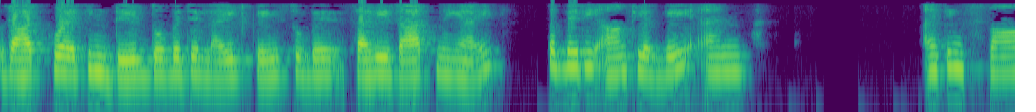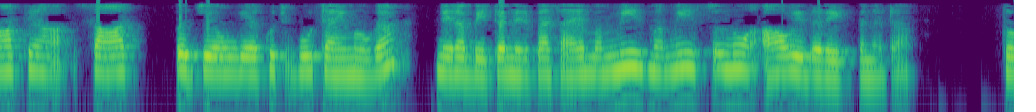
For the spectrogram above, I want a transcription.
रात को आई थिंक डेढ़ दो बजे लाइट गई, सुबह सारी रात नहीं आई, तब मेरी आँख लग गई एंड आई थिंक सात या सात बजे होंगे या कुछ वो टाइम होगा, मेरा बेटा मेरे पास आया, मम्मी मम्मी, सुनो, आओ इधर एक मिनट आप तो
